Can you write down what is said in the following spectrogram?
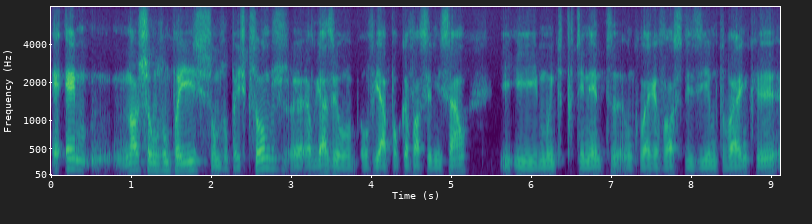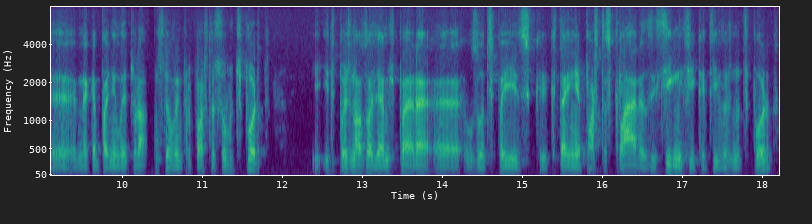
é, nós somos um país, somos o país que somos. Aliás, eu ouvi há pouco a vossa emissão e, e muito pertinente. Um colega vosso dizia muito bem que uh, na campanha eleitoral se ouvem propostas sobre desporto. E, e depois nós olhamos para uh, os outros países que, que, têm apostas claras e significativas no desporto,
